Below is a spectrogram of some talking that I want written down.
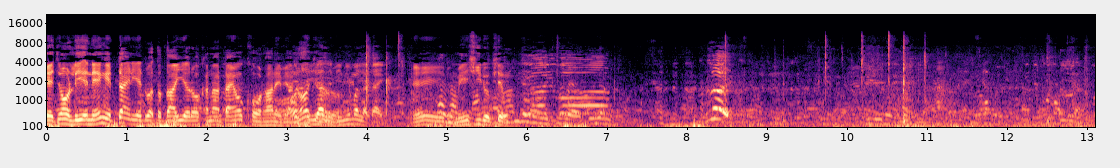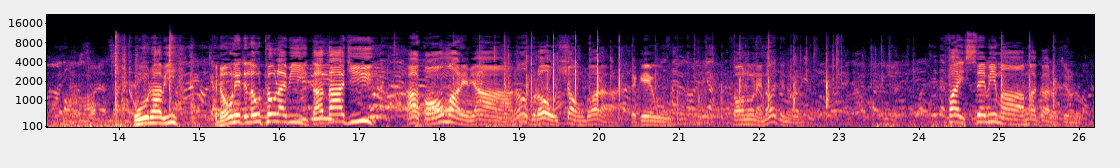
ကဲကျွန်တော်လေအနေငယ်တိုက်နေတဲ့အတွက်တသားကြီးကတော့ခဏတိုင်အောင်ခေါ်ထားတယ်ဗျာနော်ဒီကျွန်ကတော်လည်းဒီတို့နေ့မှလက်တိုက်အေးမင်းရှိလို့ဖြစ်မှာထိုးထားပြီကတုံးလေးတစ်လုံးထုတ်လိုက်ပြီတာတာကြီးအာကောင်းပါလေဗျာနော်ဘရောကိုရှောင်သွားတာတကယ်ကိုကောင်းလုံးတယ်နော်ကျွန်တော်တို့5 7မှာအမှတ်ကတော့ကျွန်တော်တို့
